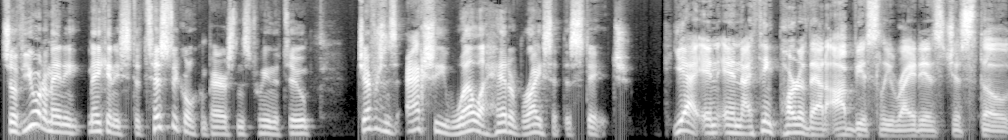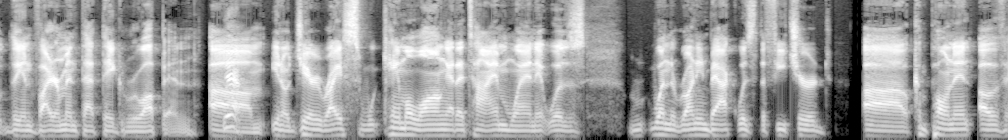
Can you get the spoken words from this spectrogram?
So if you want to make any, make any statistical comparisons between the two, Jefferson's actually well ahead of Rice at this stage. Yeah, and and I think part of that obviously right is just the the environment that they grew up in. Um, yeah. you know, Jerry Rice came along at a time when it was when the running back was the featured uh, component of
